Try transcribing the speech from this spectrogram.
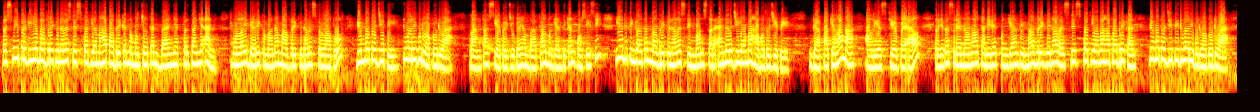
Resmi perginya Maverick Vinales di skuad Yamaha pabrikan memunculkan banyak pertanyaan, mulai dari ke mana Maverick Vinales berlabuh di MotoGP 2022. Lantas siapa juga yang bakal menggantikan posisi yang ditinggalkan Maverick Vinales di Monster Energy Yamaha MotoGP? Gak pakai lama alias GPL, ternyata sudah nongol kandidat pengganti Maverick Vinales di skuad Yamaha pabrikan di MotoGP 2022.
